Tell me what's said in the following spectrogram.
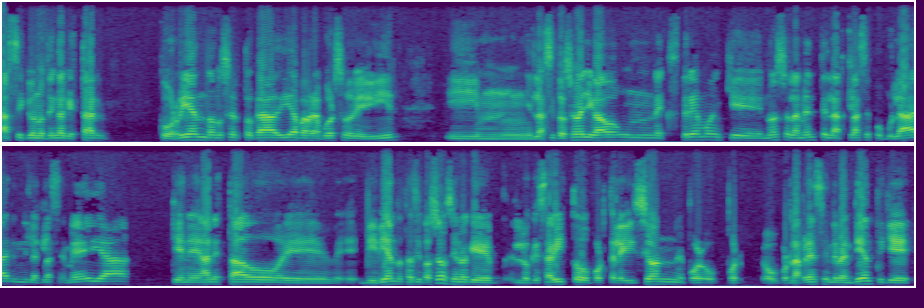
hace que uno tenga que estar corriendo, ¿no es cierto?, cada día para poder sobrevivir. Y mm, la situación ha llegado a un extremo en que no es solamente las clases populares ni la clase media quienes han estado eh, viviendo esta situación, sino que lo que se ha visto por televisión por, por, o por la prensa independiente, que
